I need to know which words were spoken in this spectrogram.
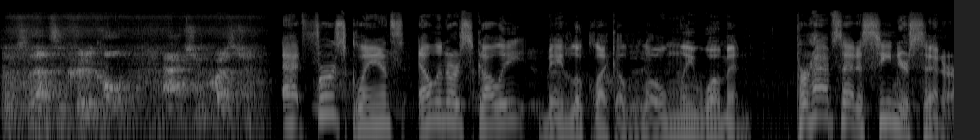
So that's a critical action question. At first glance, Eleanor Scully may look like a lonely woman perhaps at a senior center.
